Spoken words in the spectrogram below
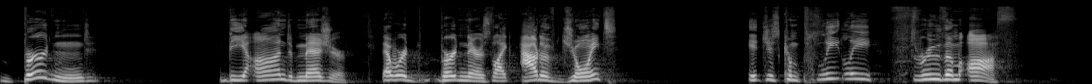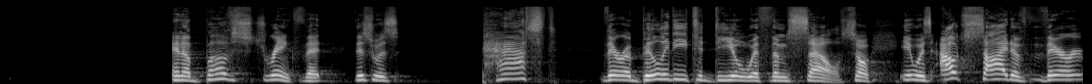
burdened beyond measure. That word burden there is like out of joint. It just completely threw them off. And above strength, that this was past their ability to deal with themselves. So it was outside of their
